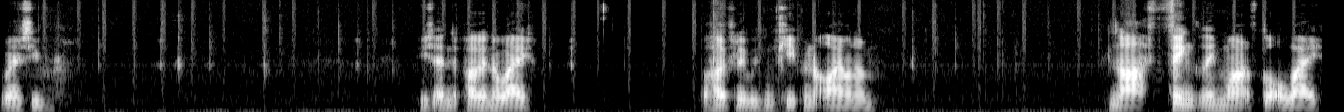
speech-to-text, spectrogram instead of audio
where's he he's ender pulling away but hopefully we can keep an eye on him nah I think they might have got away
